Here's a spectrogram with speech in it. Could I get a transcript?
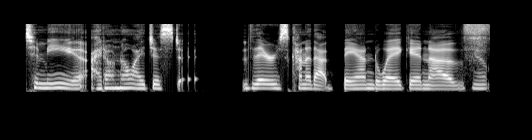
to me i don't know i just there's kind of that bandwagon of Yep.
